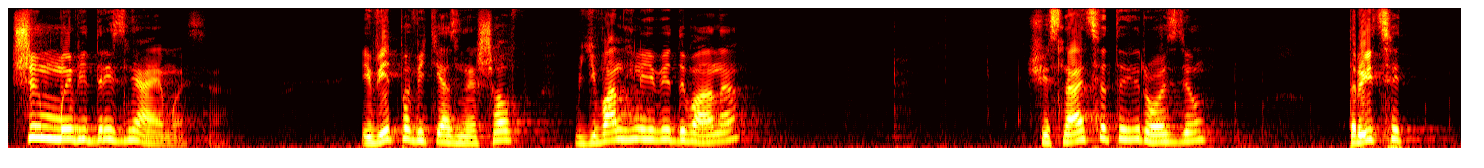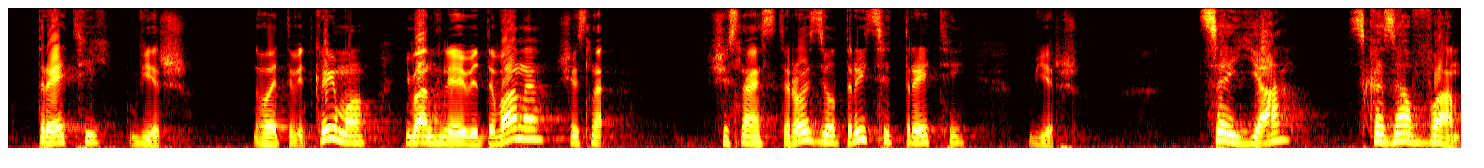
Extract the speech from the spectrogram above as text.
Чим ми відрізняємося? І відповідь я знайшов в Євангелії від Івана, 16 розділ, 33 вірш. Давайте відкриємо Євангелія від Івана, 16 розділ, 33 вірш. Це я сказав вам,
